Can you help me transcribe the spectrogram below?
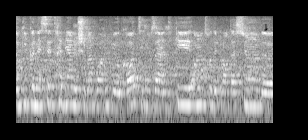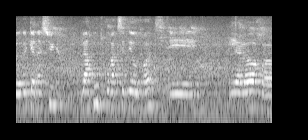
Donc il connaissait très bien le chemin pour arriver aux grottes. Il nous a indiqué entre des plantations de, de canne à sucre la route pour accéder aux grottes. Et, et alors, euh,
